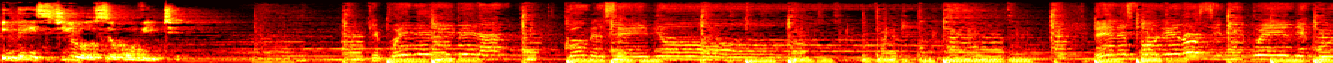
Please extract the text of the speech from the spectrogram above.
e dê estilo ao seu convite. que puede liberar como el Señor. Él es poderoso y me puede cuidar.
